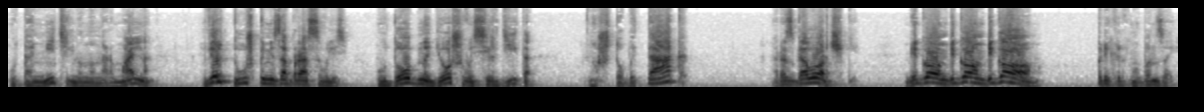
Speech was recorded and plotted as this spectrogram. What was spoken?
утомительно, но нормально, вертушками забрасывались, удобно, дешево, сердито. Но чтобы так...» «Разговорчики! Бегом, бегом, бегом!» — прикрикнул Бонзай.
